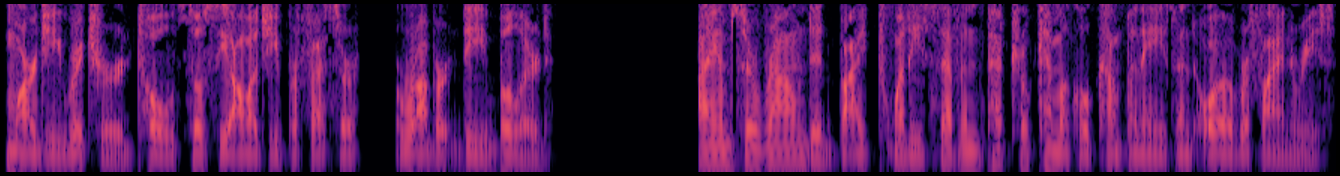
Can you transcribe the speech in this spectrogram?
Margie Richard told sociology professor Robert D. Bullard, I am surrounded by 27 petrochemical companies and oil refineries.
